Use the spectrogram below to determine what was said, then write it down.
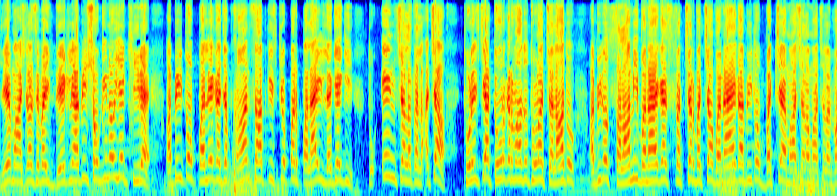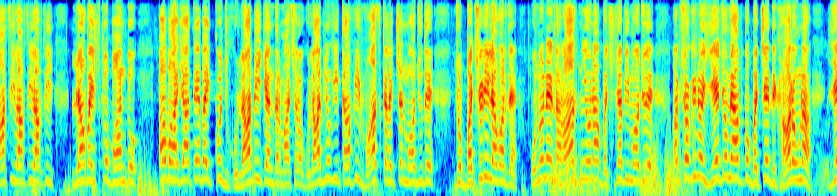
ये माशाल्लाह से भाई देख लें, अभी शौकीन हो, ये खीर है। अभी तो पलेगा, जब खान साहब की इसके ऊपर पलाई लगेगी तो इंशाल्लाह अच्छा थोड़ी सी टोर करवा दो, थोड़ा चला दो। अभी तो सलामी बनाएगा स्ट्रक्चर बच्चा बनाएगा, अभी तो बच्चा है, माशाल्लाह माशाल्लाह। वापसी वापसी वापसी। ले आओ भाई, इसको बाँध दो। अब आ जाते हैं भाई, कुछ गुलाबी के अंदर, माशाल्लाह, गुलाबियों की काफ़ी वास कलेक्शन मौजूद है, जो बछड़ी लवर्स हैं। उन्होंने नाराज़ नहीं होना बच्चियाँ भी मौजूद है। अब शौकीन ये जो मैं आपको बच्चे दिखा रहा हूँ ना, ये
